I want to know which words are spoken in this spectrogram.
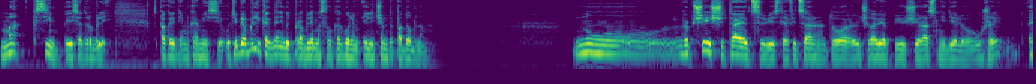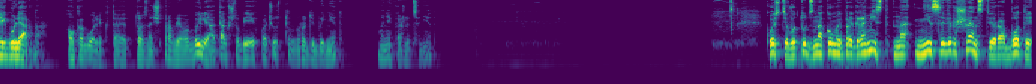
Максим, 50 рублей с покрытием комиссии. У тебя были когда-нибудь проблемы с алкоголем или чем-то подобным? Ну, вообще считается, если официально, то человек, пьющий раз в неделю уже регулярно алкоголик, то, то значит проблемы были, а так, чтобы я их почувствовал, вроде бы нет. Мне кажется, нет. Костя, вот тут знакомый программист на несовершенстве работы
